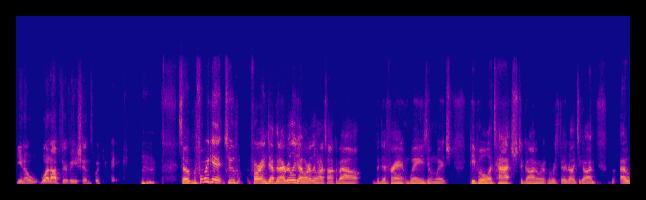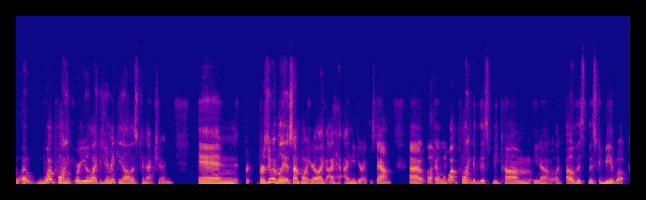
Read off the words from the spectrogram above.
you know, what observations would you make? Mm-hmm. So before we get too far in depth, and I really, I really want to talk about the different ways in which people attach to God or which they relate to God. at what point were you like, because you're making all this connection, and pr- presumably at some point you're like, I I need to write this down. Uh, uh-huh. At what point did this become, you know, like, oh, this this could be a book?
